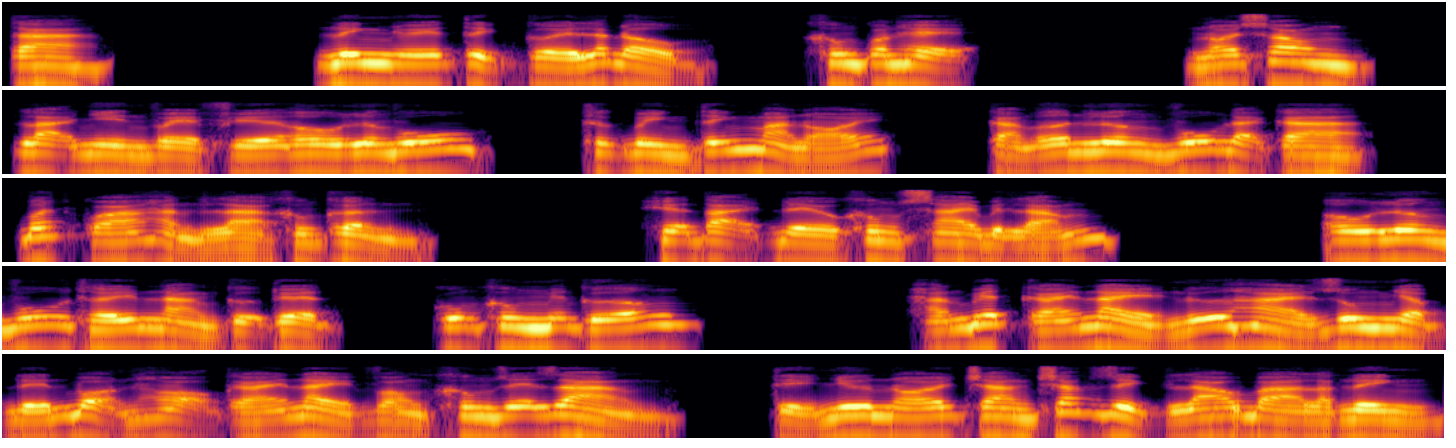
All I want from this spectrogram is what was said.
Ta. Ninh Nguyễn Tịch cười lắc đầu, không quan hệ. Nói xong, lại nhìn về phía Âu Lương Vũ, thực bình tĩnh mà nói, cảm ơn Lương Vũ đại ca, bất quá hẳn là không cần. Hiện tại đều không sai biệt lắm. Âu Lương Vũ thấy nàng cự tuyệt, cũng không miễn cưỡng. Hắn biết cái này nữ hài dung nhập đến bọn họ cái này vòng không dễ dàng, tỉ như nói trang chắc dịch lão bà lạc ninh,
